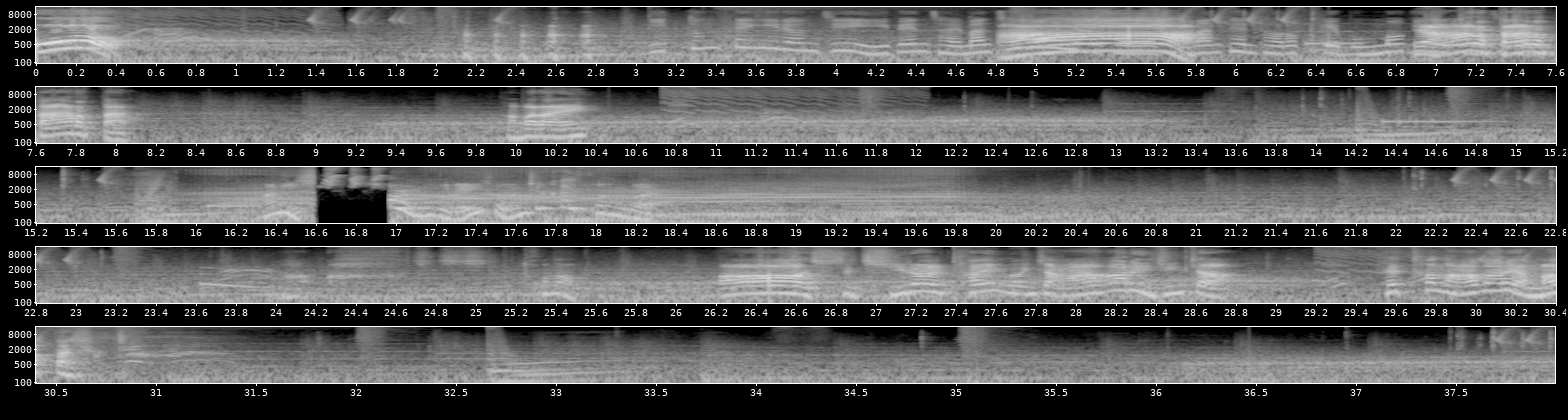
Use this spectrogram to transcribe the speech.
이 뚱땡이련지 입엔 잘만 아! 쳐먹으면서 남한텐 더럽게 못 먹이는 야 알았다. 알았다 알았다. 봐봐라잉 아, 아 진짜, 진짜 토나. 아, 진짜 지랄 타이머 진짜 아가리 진짜 패턴 아가리 안 맞다 진짜.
